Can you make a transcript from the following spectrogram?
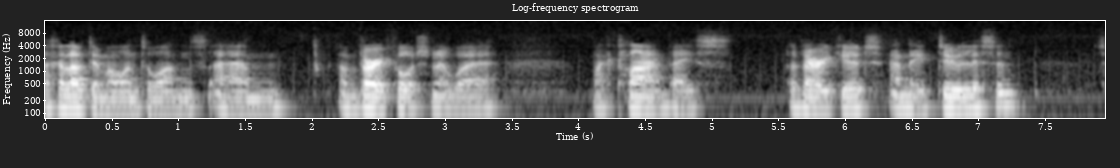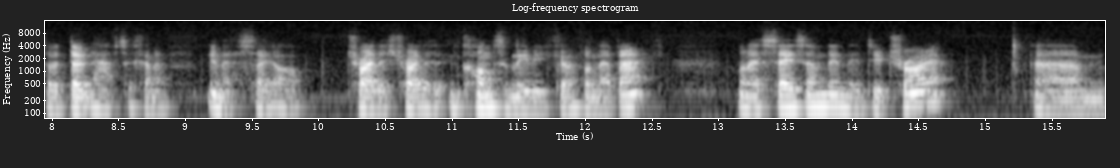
Like I love doing my one to ones. Um, I'm very fortunate where my client base are very good and they do listen, so I don't have to kind of you know say oh try this try this and constantly be going on their back. When I say something, they do try it. Um,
